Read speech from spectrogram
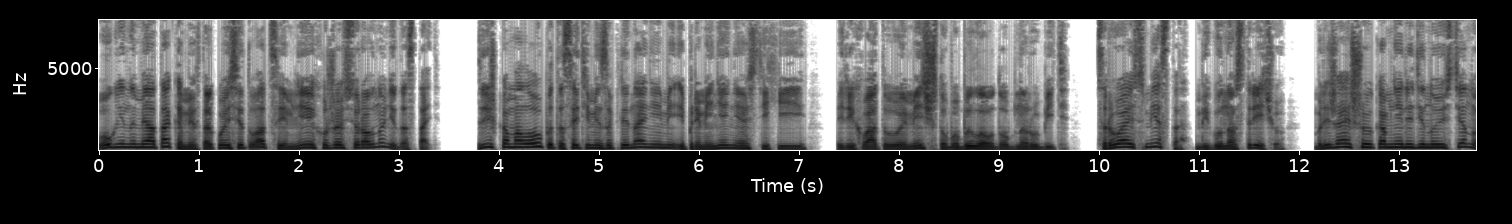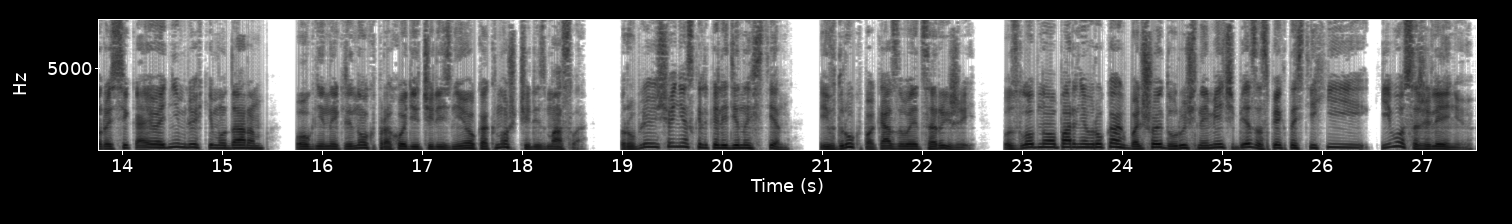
Огненными атаками в такой ситуации мне их уже все равно не достать. Слишком мало опыта с этими заклинаниями и применением стихии. Перехватываю меч, чтобы было удобно рубить. Срываюсь с места, бегу навстречу. Ближайшую ко мне ледяную стену рассекаю одним легким ударом. Огненный клинок проходит через нее, как нож через масло. Рублю еще несколько ледяных стен, и вдруг показывается рыжий. У злобного парня в руках большой двуручный меч без аспекта стихии, к его сожалению.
